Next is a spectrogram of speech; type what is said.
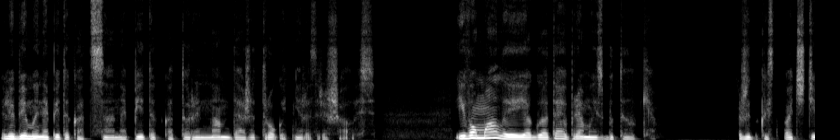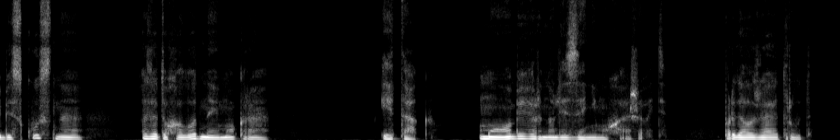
Любимый напиток отца, напиток, который нам даже трогать не разрешалось. Его мало, и я глотаю прямо из бутылки. Жидкость почти безвкусная, зато холодная и мокрая. Итак, мы обе вернулись за ним ухаживать. Продолжает Рут.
